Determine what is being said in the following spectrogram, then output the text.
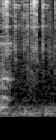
Huh?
